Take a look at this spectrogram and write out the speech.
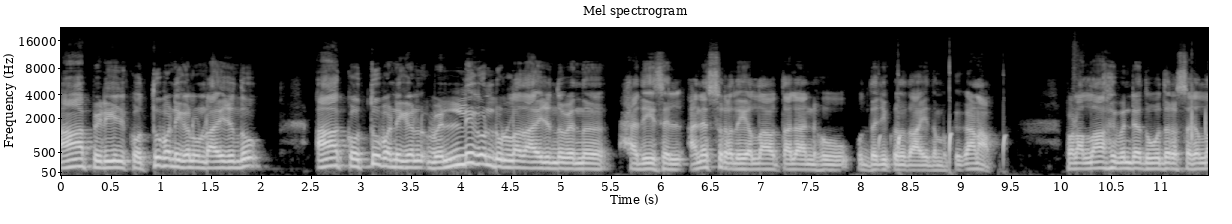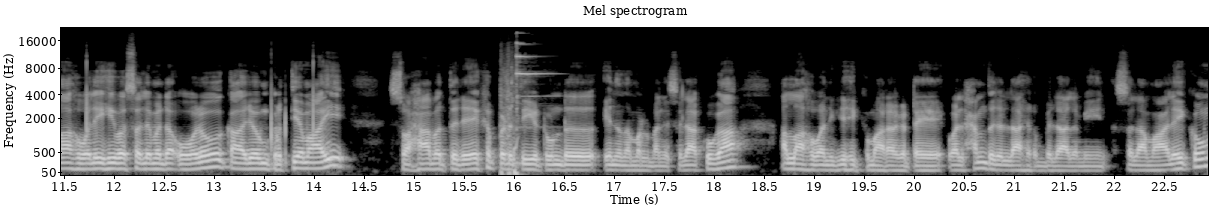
ആ പിടിയിൽ കൊത്തുപണികൾ ഉണ്ടായിരുന്നു. ആ കൊത്തുപണികൾ വെള്ളി കൊണ്ടുള്ളതായിരുന്നുവെന്ന് ഹദീസിൽ അനസ് അലി അള്ളാഹു തലാൻഹു ഉദ്ധരിക്കുന്നതായി നമുക്ക് കാണാം. അപ്പോൾ അള്ളാഹുവിന്റെ ദൂതർ സലല്ലാഹു അലഹി വസ്ലമിന്റെ ഓരോ കാര്യവും കൃത്യമായി സ്വഹാബത്ത് രേഖപ്പെടുത്തിയിട്ടുണ്ട് എന്ന് നമ്മൾ മനസ്സിലാക്കുക. അള്ളാഹു അനുഗ്രഹിക്കുമാറാകട്ടെ. വലഹമുല്ലാഹി റബ്ബുലാലമീൻ അസ്സാം വലൈക്കും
